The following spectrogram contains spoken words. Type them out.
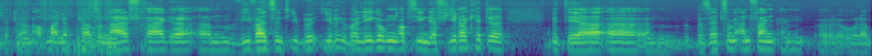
Ich hätte dann auch mal eine Personalfrage. Ähm, wie weit sind Ihre Überlegungen, ob Sie in der Viererkette mit der äh, Besetzung anfangen äh, oder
